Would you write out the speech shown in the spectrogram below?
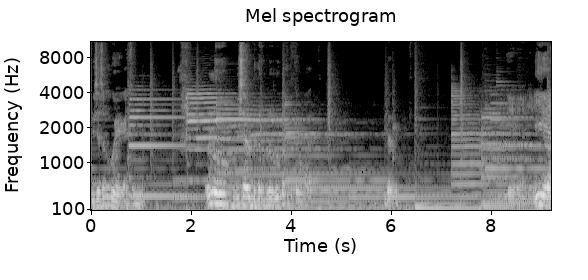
Bisa sembuh ya kan? Sembuh. Lu bisa bener-bener lupa ketika lu mati bener. Ya? iya. Iya.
